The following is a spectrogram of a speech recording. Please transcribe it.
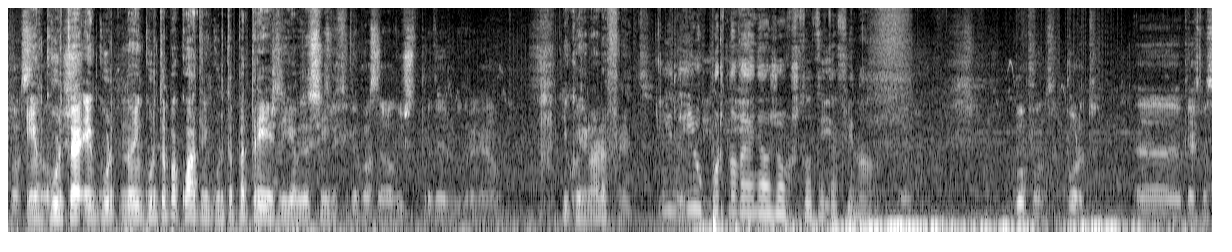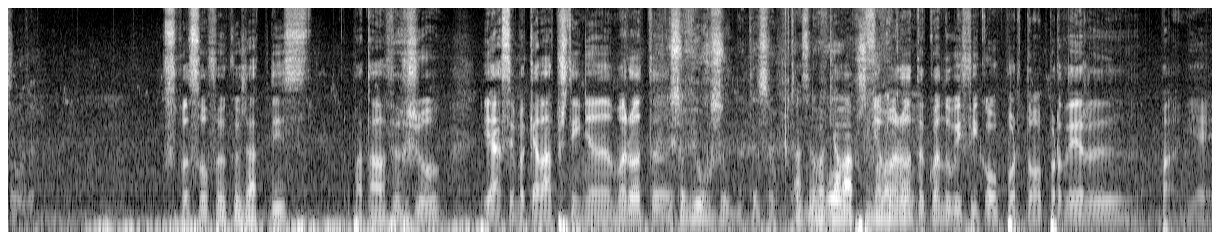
pode ser encurta, encurta, não encurta para 4, encurta para 3, digamos O assim. Benfica pode ser a luz de perder no Dragão. E continuar na frente. E, e o Porto não vai ganhar os jogos todos até a final. Boa ponto. Porto. Uh, o que é que se passou ontem? O que se passou foi o que eu já te disse. Pá, estava a ver o jogo e há sempre aquela apostinha marota. Eu só vi o resumo, atenção. Há Portanto, sempre não vou aquela apostinha marota quando o Benfica ou o Porto estão a perder. eh, Pá, e é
